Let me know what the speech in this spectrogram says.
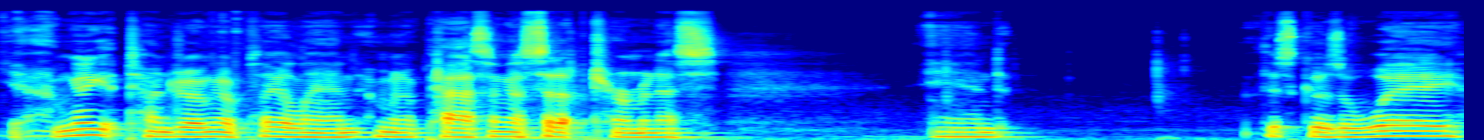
Yeah, I'm going to get Tundra. I'm going to play a land. I'm going to pass. I'm going to set up Terminus. And this goes away.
